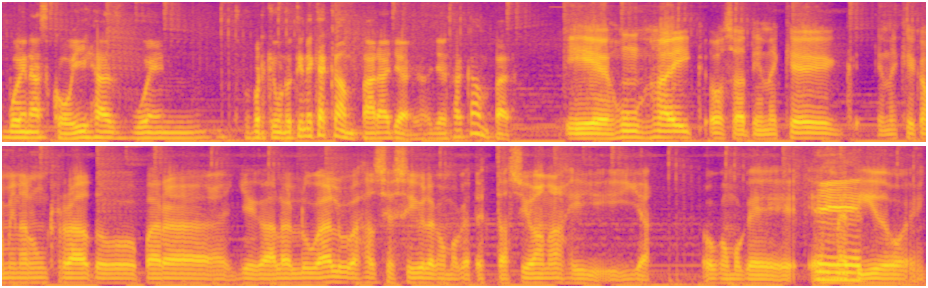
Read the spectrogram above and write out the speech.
buenas cobijas, buen... porque uno tiene que acampar allá, allá es acampar. Y es un hike, o sea, tienes que, tienes que caminar un rato para llegar al lugar, o es accesible, como que te estacionas y, y ya. O como que es Eh, metido en...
